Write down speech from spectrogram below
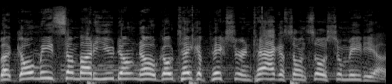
but go meet somebody you don't know. Go take a picture and tag us on social media.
